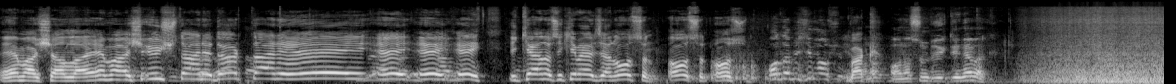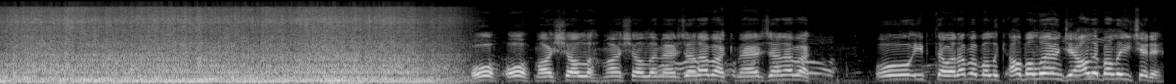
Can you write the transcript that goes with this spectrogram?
E maşallah, e maş. Üç tane, dört tane. Ey, ey, ey, ey. İki anos, iki mercan. Olsun, olsun, olsun. O da bizim olsun. Bak. Onosun büyüklüğüne bak. Oh, oh, maşallah, maşallah. Mercana bak, mercana bak. O ip de var ama balık. Al balığı önce, al balığı içeri.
